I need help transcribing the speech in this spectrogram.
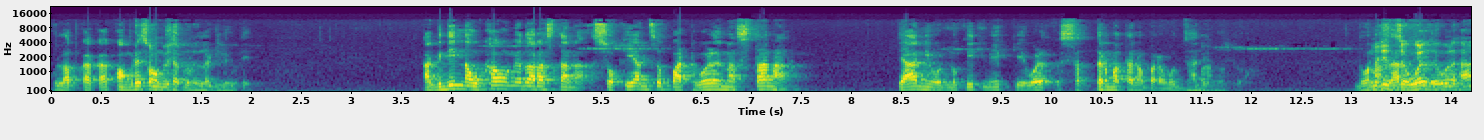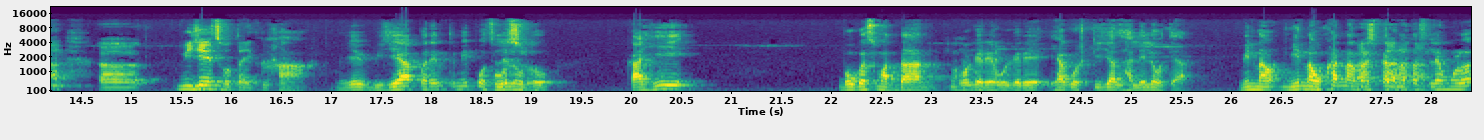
गुलाब काका काँग्रेस पक्षातून लढले होते. अगदी नौखा उमेदवार असताना स्वकीयांचं पाठबळ नसताना त्या निवडणुकीत मी केवळ सत्तर मतानं पराभूत झालेलो होतो. दोन म्हणजे हजार जवळजवळ हा अं, विजयच होता एक. हा म्हणजे विजयापर्यंत मी पोचलेलो पोचलो. होतो. काही बोगस मतदान वगैरे वगैरे ह्या गोष्टी ज्या झालेल्या होत्या मी नव मी नौखा ना- राजकारणात. असल्यामुळं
